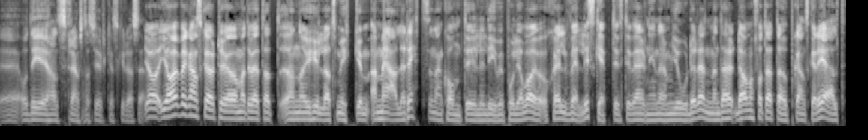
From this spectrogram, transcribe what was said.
Eh, och det är hans främsta styrka skulle jag säga. Jag, jag är väl ganska övertygad om att jag vet att han har ju hyllats mycket, eh, med all rätt, sedan han kom till Liverpool. Jag var själv väldigt skeptisk till värvningen när de gjorde den, men där, där har man fått äta upp ganska rejält.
